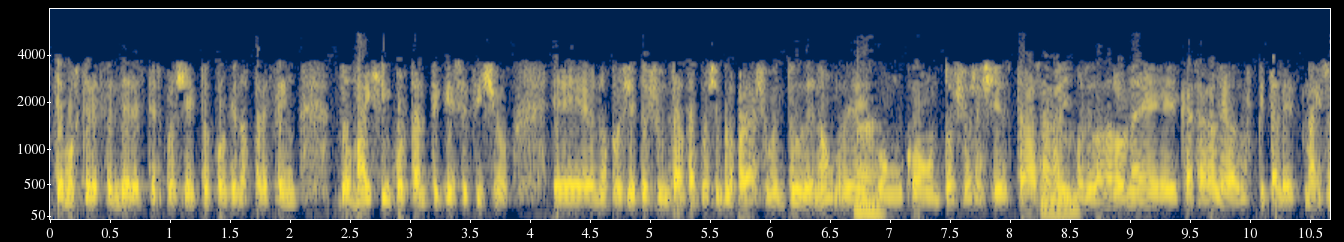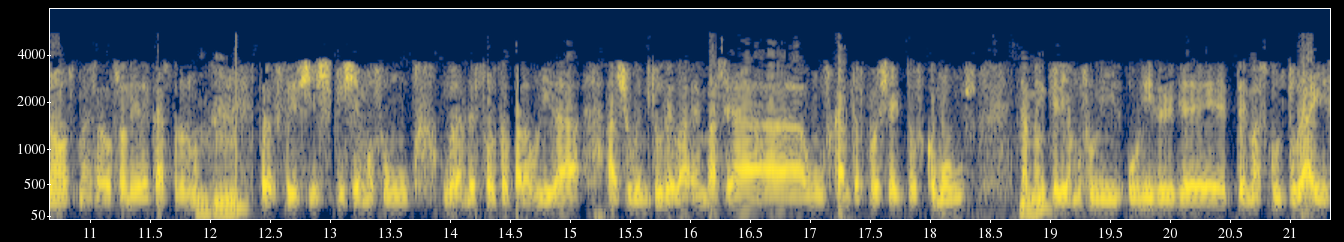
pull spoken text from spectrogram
temos que defender estes proxectos porque nos parecen do máis importante que se fixo. Eh, no proxecto Xuntanza, por exemplo, para a xuventude, non? Eh, ah. con, con e xestas, uh -huh. de Badalona e Casa Galega do Hospitalet, máis nós, máis a Rosalía de Castro, non? Uh -huh. Pois fixemos un, un grande esforzo para unir a, a xuventude en base a uns cantos proxectos comuns, tamén uh -huh. queríamos unir, unir eh, temas culturais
